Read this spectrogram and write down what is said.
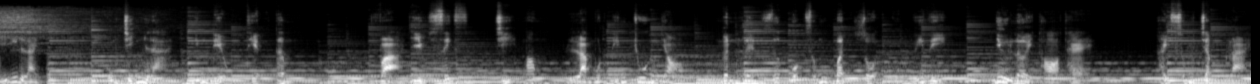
nghĩ lành cũng chính là những điều thiện tâm. Và You Six chỉ mong là một tiếng chuông nhỏ ngân lên giữa cuộc sống bận rộn của quý vị như lời thò thẻ. Hãy sống chậm lại,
